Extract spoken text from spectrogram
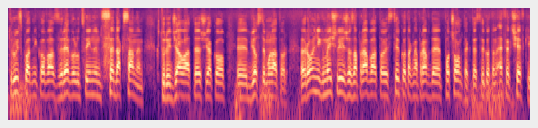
trójskładnikowa z rewolucyjnym sedaksanem, który działa też jako e, biostymulator. Rolnik myśli, że zaprawa to jest tylko tak naprawdę początek, to jest tylko ten efekt siewki.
